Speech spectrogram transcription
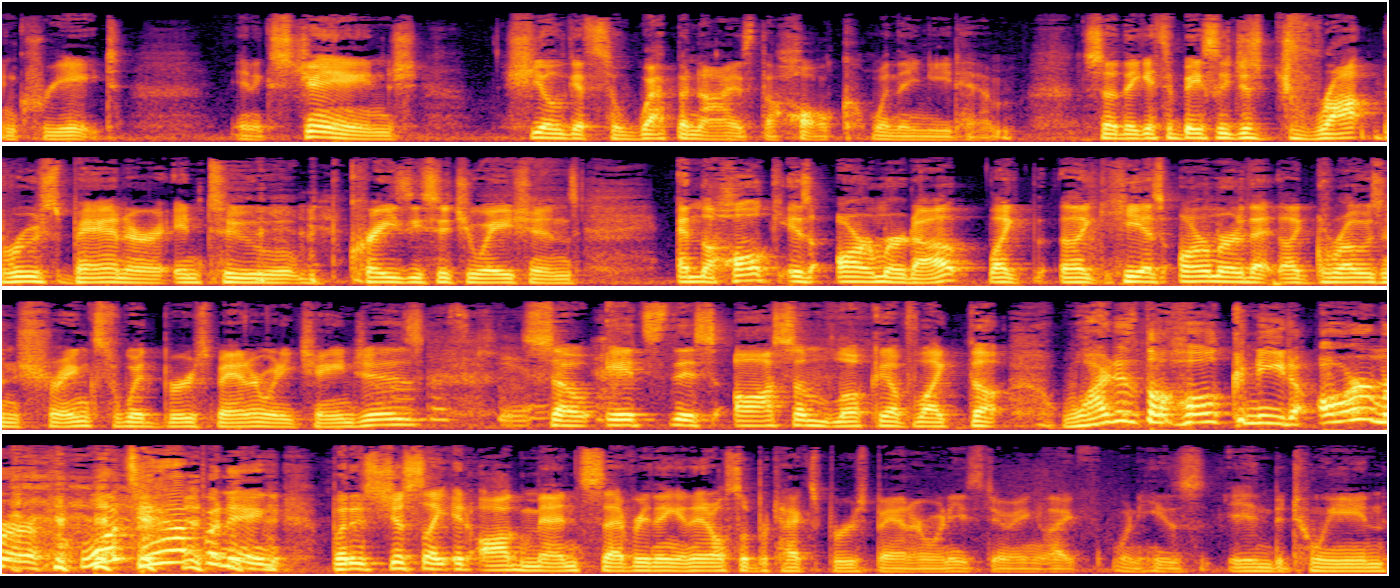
and create. In exchange, Shield gets to weaponize the Hulk when they need him. So they get to basically just drop Bruce Banner into crazy situations. And the Hulk is armored up, like like he has armor that like grows and shrinks with Bruce Banner when he changes. Oh, that's cute. So it's this awesome look of like the why does the Hulk need armor? What's happening? But it's just like it augments everything, and it also protects Bruce Banner when he's doing like when he's in between.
